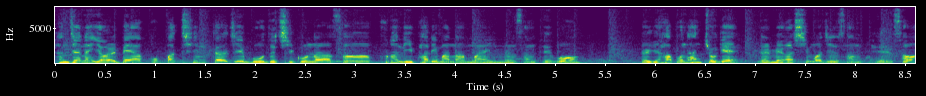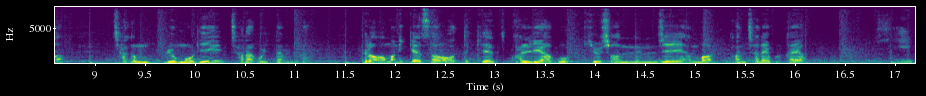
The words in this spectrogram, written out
현재는 열매와 꽃받침까지 모두 지고 나서 푸른 이파리만 남아있는 상태고 여기 화분 한쪽에 열매가 심어진 상태에서 작은 묘목이 자라고 있답니다. 그럼 어머니께서 어떻게 관리하고 키우셨는지 한번 관찰해 볼까요? 씨.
